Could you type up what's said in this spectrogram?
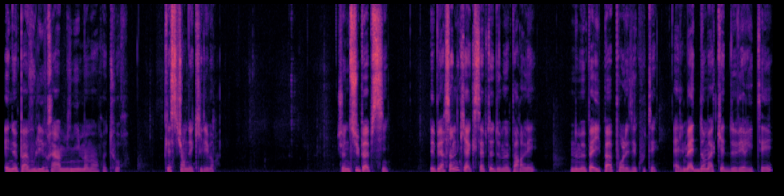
et ne pas vous livrer un minimum en retour. Question d'équilibre. Je ne suis pas psy. Les personnes qui acceptent de me parler ne me payent pas pour les écouter. Elles m'aident dans ma quête de vérité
